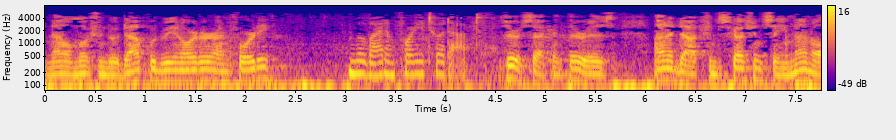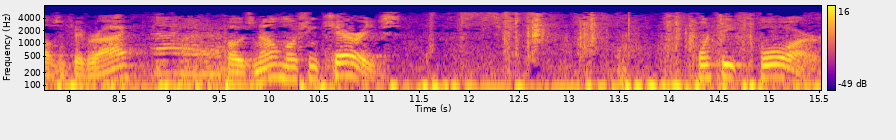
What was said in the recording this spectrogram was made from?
Now a motion to adopt would be in order on 40. Move item 40 to adopt. Is there a second? There is. On adoption, discussion, seeing none. All those in favor, aye. Aye. Opposed, no. Motion carries. 24.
